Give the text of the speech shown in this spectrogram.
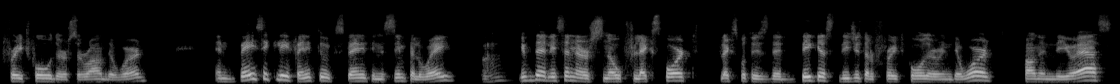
freight forwarders around the world. And basically, if I need to explain it in a simple way, mm-hmm. if the listeners know Flexport, Flexport is the biggest digital freight forwarder in the world, found in the US.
